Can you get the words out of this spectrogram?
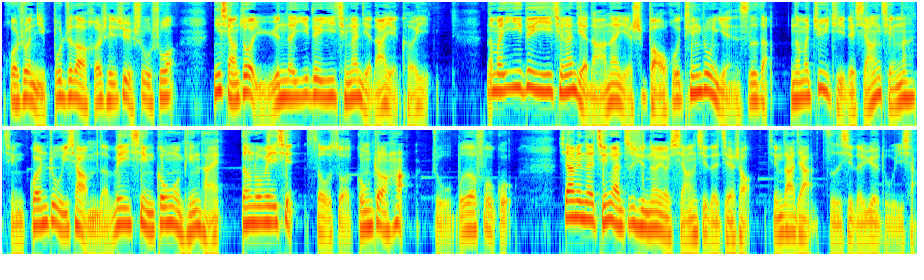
或者说你不知道和谁去诉说，你想做语音的一对一情感解答也可以。那么一对一情感解答呢，也是保护听众隐私的。那么具体的详情呢，请关注一下我们的微信公共平台，登录微信搜索公众号“主播复古”。下面的情感咨询呢有详细的介绍，请大家仔细的阅读一下。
